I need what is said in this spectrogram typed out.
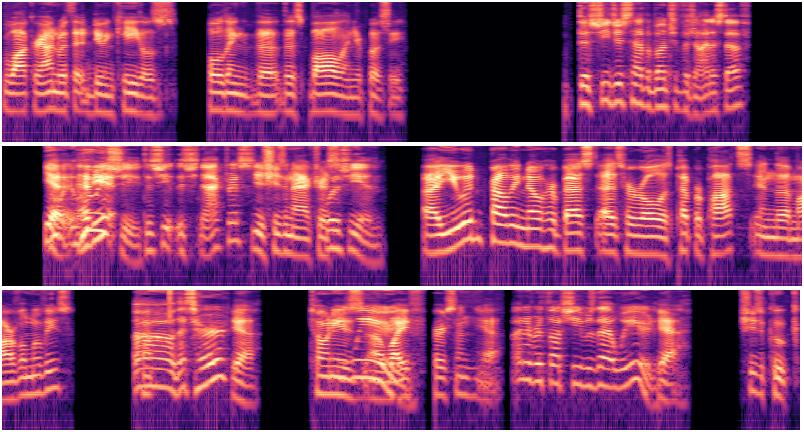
walk around with it doing Kegels, holding the this ball in your pussy. Does she just have a bunch of vagina stuff? Yeah, Who, have who you she? Does she is she an actress? Yeah, she's an actress. What is she in? Uh, you would probably know her best as her role as Pepper Potts in the Marvel movies. Oh, that's her. Yeah, Tony's uh, wife person. Yeah, I never thought she was that weird. yeah, she's a kook.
